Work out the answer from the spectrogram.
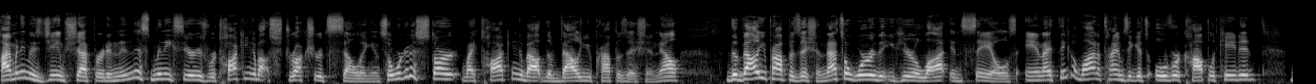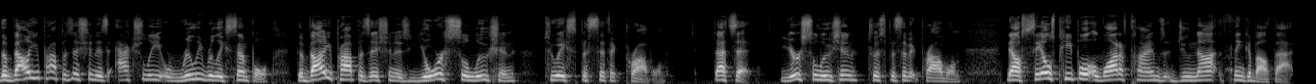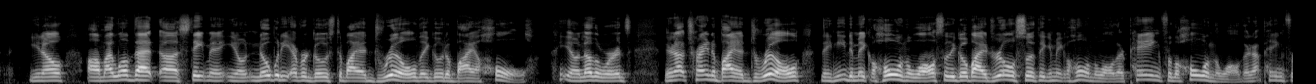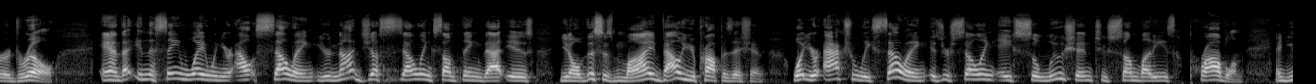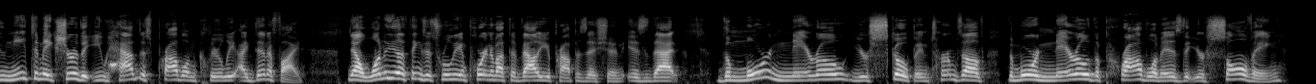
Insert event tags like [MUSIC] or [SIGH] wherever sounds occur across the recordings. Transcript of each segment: Hi, my name is James Shepard, and in this mini series, we're talking about structured selling. And so we're going to start by talking about the value proposition. Now, the value proposition, that's a word that you hear a lot in sales, and I think a lot of times it gets overcomplicated. The value proposition is actually really, really simple. The value proposition is your solution to a specific problem. That's it, your solution to a specific problem. Now, salespeople a lot of times do not think about that. You know, um, I love that uh, statement. You know, nobody ever goes to buy a drill, they go to buy a hole. [LAUGHS] You know, in other words, they're not trying to buy a drill, they need to make a hole in the wall, so they go buy a drill so that they can make a hole in the wall. They're paying for the hole in the wall, they're not paying for a drill. And in the same way, when you're out selling, you're not just selling something that is, you know, this is my value proposition. What you're actually selling is you're selling a solution to somebody's problem. And you need to make sure that you have this problem clearly identified. Now, one of the other things that's really important about the value proposition is that the more narrow your scope in terms of the more narrow the problem is that you're solving,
